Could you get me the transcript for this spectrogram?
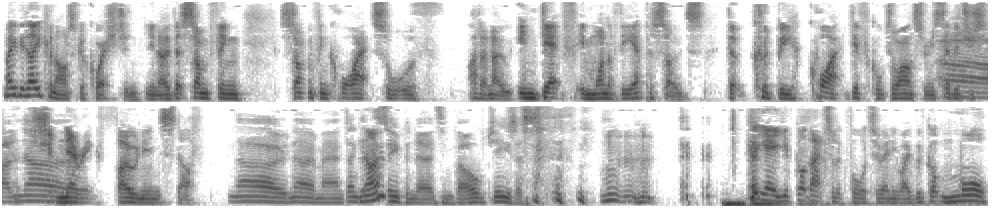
Maybe they can ask a question. You know, that's something something quite sort of I don't know in depth in one of the episodes that could be quite difficult to answer instead of Oh, just no. generic phone-in stuff. No, no, man. Don't get No? super nerds involved. Jesus. but yeah, you've got that to look forward to anyway. We've got more.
